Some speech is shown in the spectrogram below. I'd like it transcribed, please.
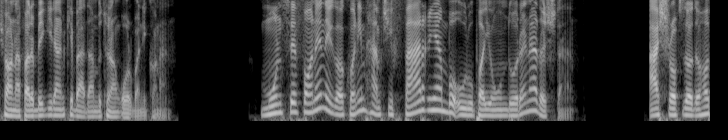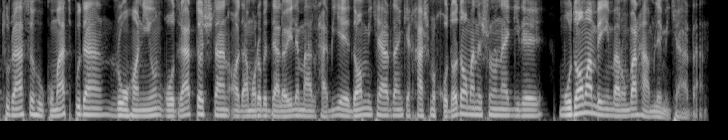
چهار نفر رو بگیرن که بعدا بتونن قربانی کنن منصفانه نگاه کنیم همچی فرقی هم با اروپای اون دوره نداشتن اشرافزاده ها تو رأس حکومت بودن روحانیون قدرت داشتن آدما رو به دلایل مذهبی اعدام می‌کردن که خشم خدا دامنشون رو نگیره مدام هم به این ور حمله می‌کردن.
